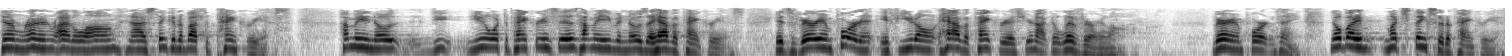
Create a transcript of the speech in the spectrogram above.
And I'm running right along, and I was thinking about the pancreas. How many know? Do you, you know what the pancreas is? How many even knows they have a pancreas? It's very important. If you don't have a pancreas, you're not going to live very long. Very important thing. Nobody much thinks of the pancreas.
